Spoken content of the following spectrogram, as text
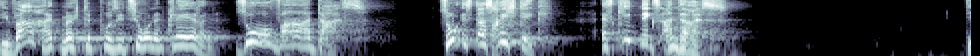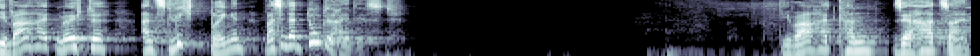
Die Wahrheit möchte Positionen klären. So war das. So ist das richtig. Es gibt nichts anderes. Die Wahrheit möchte ans Licht bringen, was in der Dunkelheit ist. Die Wahrheit kann sehr hart sein.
